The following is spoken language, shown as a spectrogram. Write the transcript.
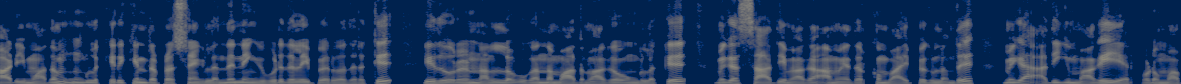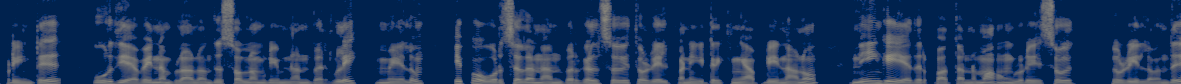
ஆடி மாதம் உங்களுக்கு இருக்கின்ற பிரச்சனைகள்லேருந்து நீங்கள் விடுதலை பெறுவதற்கு இது ஒரு நல்ல உகந்த மாதமாக உங்களுக்கு மிக சாத்தியமாக அமைவதற்கும் வாய்ப்புகள் வந்து மிக அதிகமாக ஏற்படும் அப்படின்ட்டு உறுதியாகவே நம்மளால் வந்து சொல்ல முடியும் நண்பர்களே. மேலும் இப்போ ஒரு சில நண்பர்கள் சுய தொழில் பண்ணிக்கிட்டு இருக்கீங்க அப்படின்னாலும் நீங்கள் எதிர்பார்த்தனமா உங்களுடைய சுய தொழிலில் வந்து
